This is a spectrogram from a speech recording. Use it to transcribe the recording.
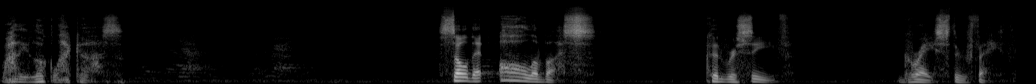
while he looked like us so that all of us could receive grace through faith.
